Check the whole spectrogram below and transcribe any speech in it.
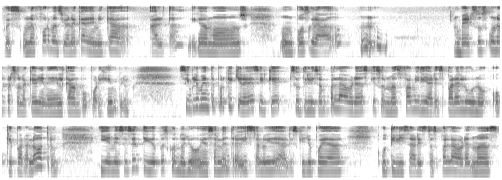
pues una formación académica alta, digamos un posgrado, versus una persona que viene del campo, por ejemplo. Simplemente porque quiere decir que se utilizan palabras que son más familiares para el uno o que para el otro. Y en ese sentido, pues cuando yo voy a hacer la entrevista, lo ideal es que yo pueda utilizar estas palabras más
